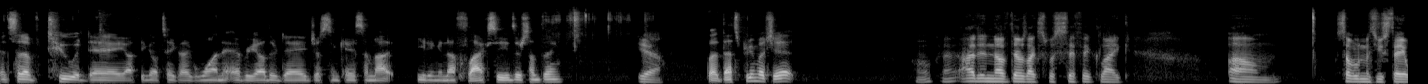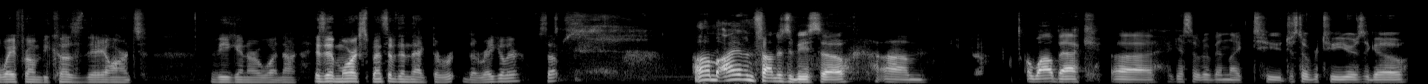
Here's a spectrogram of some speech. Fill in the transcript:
instead of two a day, I think I'll take like one every other day, just in case I'm not eating enough flax seeds or something. Yeah. But that's pretty much it. Okay. I didn't know if there was like specific like um supplements you stay away from because they aren't vegan or whatnot. Is it more expensive than like the the regular subs? Um, I haven't found it to be so. Um, a while back, uh, I guess it would have been like two, just over two years ago.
